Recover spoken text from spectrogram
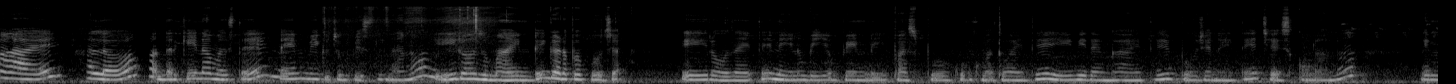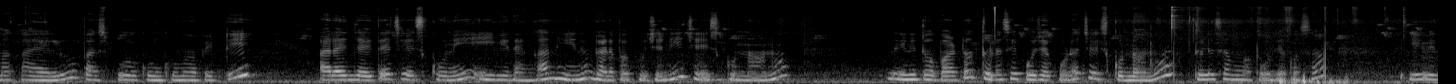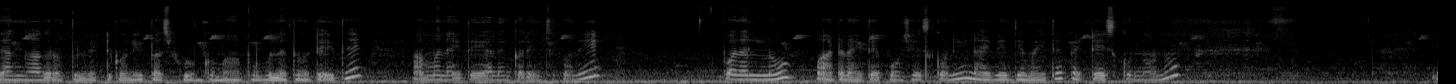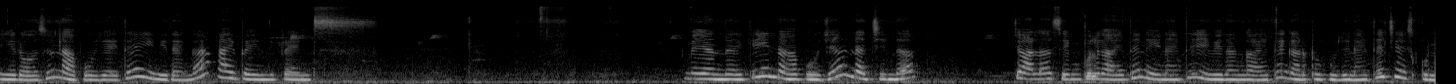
Hi hello అందరికీ నమస్తే. నేను మీకు చూపిస్తున్నాను ఈరోజు మా ఇంటి గడప పూజ. ఈ రోజైతే నేను బియ్యం పిండి పసుపు కుంకుమతో అయితే ఈ విధంగా అయితే పూజనైతే చేసుకున్నాను. నిమ్మకాయలు పసుపు కుంకుమ పెట్టి అరేంజ్ అయితే చేసుకొని ఈ విధంగా నేను గడప పూజని చేసుకున్నాను. దీనితో పాటు తులసి పూజ కూడా చేసుకున్నాను. తులసమ్మ పూజ కోసం ఈ విధంగా అగరొత్తులు పెట్టుకొని పసుపు కుంకుమ పువ్వులతోటి అయితే అమ్మనైతే అలంకరించుకొని పొదల్లో వాటర్ అయితే పోసేసుకొని నైవేద్యం అయితే పెట్టేసుకున్నాను. ఈరోజు నా పూజ అయితే ఈ విధంగా అయిపోయింది ఫ్రెండ్స్. మీ అందరికీ నా పూజ నచ్చిందా? చాలా సింపుల్గా అయితే నేనైతే ఈ విధంగా అయితే గడప పూజనైతే చేసుకున్నాను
